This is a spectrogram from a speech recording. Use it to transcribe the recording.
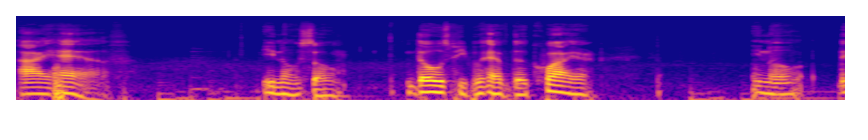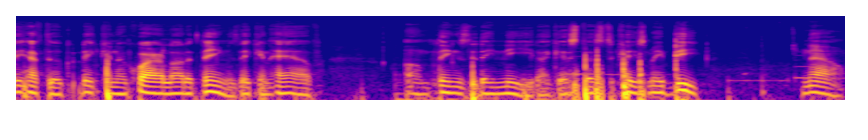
I have. You know so those people have the choir you know they have to they can acquire a lot of things. They can have um, things that they need. I guess that's the case may be. Now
